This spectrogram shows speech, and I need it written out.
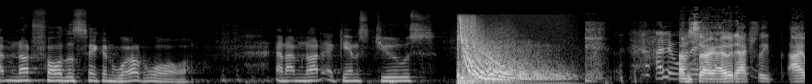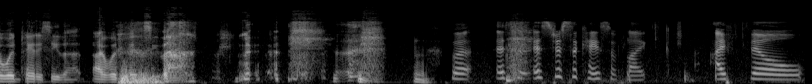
I'm not for the Second World War, and I'm not against Jews. I don't I'm wanna- sorry. I would actually, I would pay to see that. I would pay to see that. But it's it's just a case of like I feel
